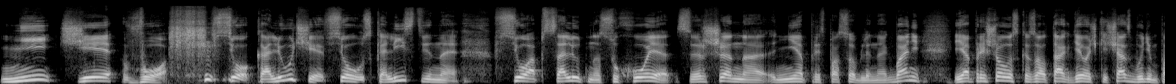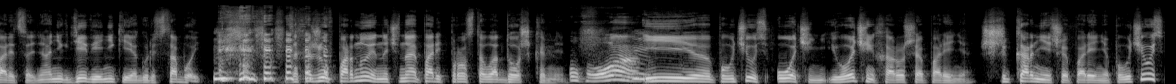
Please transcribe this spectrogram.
Ничего. Все колючее, все узколиственное, все абсолютно сухое, совершенно не приспособленное к бане. Я пришел и сказал, так, девочки, сейчас будем париться. Они, где веники? Я говорю, с собой. Захожу в парную и начинаю парить просто ладошками. Ого! И получилось очень и очень хорошее парение. Шикарнейшее парение получилось.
